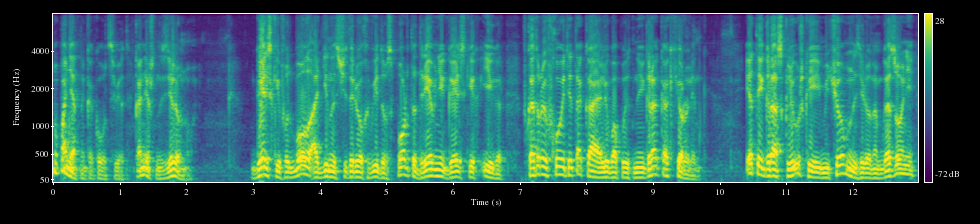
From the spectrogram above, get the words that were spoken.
Ну, понятно, какого цвета. Конечно, зеленого. Гельский футбол – один из четырех видов спорта древних гельских игр, в который входит и такая любопытная игра, как херлинг. Это игра с клюшкой и мячом на зеленом газоне,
